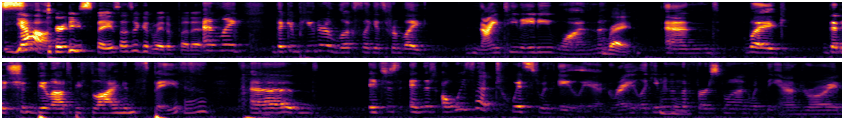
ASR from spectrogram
Yeah. Dirty space. That's a good way to put it. and like the computer looks like it's from like 1981 right. and like that it shouldn't be allowed to be flying in space and it's just and there's always that twist with alien right? Like even in the first one with the android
